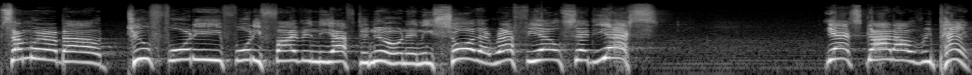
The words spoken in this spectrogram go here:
somewhere about 2:40, 45 in the afternoon, and he saw that Rafael said, Yes. Yes, God, I'll repent.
